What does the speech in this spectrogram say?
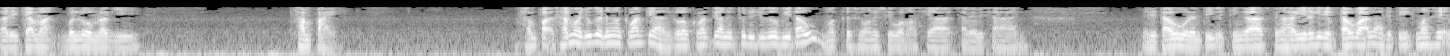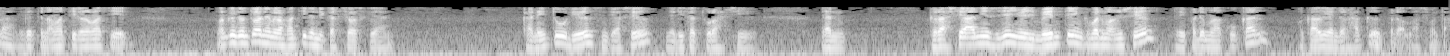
tadi kiamat belum lagi sampai. Sampai sama juga dengan kematian. Kalau kematian itu dia juga beritahu maka semua manusia buat maksiat sampai habisan jadi tahu nanti tinggal setengah hari lagi dia bertaubat lah dia pergi ke masjid lah dia kata nak mati dalam masjid. Maka tuan-tuan yang dalam hati dan dikasih sekalian kerana itu dia sentiasa jadi satu rahsia. Dan kerahsiaan ini saja menjadi benteng kepada manusia daripada melakukan perkara yang derhaka kepada Allah SWT.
